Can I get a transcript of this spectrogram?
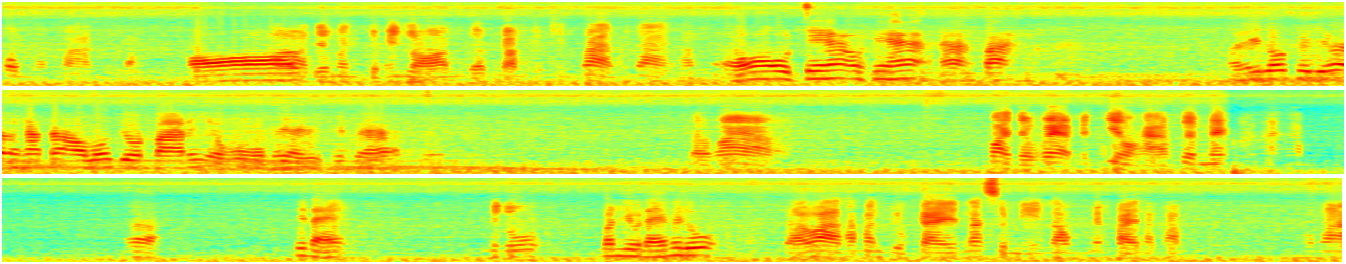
ต้มหมูปลาดีกว่าอ๋อเพราะว่าเดี๋ยวมันจะไม่ร้อนเดี๋ยวกลับไปกินบ้านไม่ได้ครับ อ๋อโอเคฮะโอเคฮะอะไปอันนี้รถก็เยอะนะครับถ้าเอารถยนต์มานี่โอ้โหไม่อยากจะคิดนะฮะแต่ว่าว่าจะแวะไปเที่ยวหาเพื่อนไหมนะครับ ที่ไหน ไม่รู้ มันอยู่ไหนไม่รู้แต่ว่าถ้ามันอยู่ไกลรัศมีเราไม่ไปนะครับ เพราะว่า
